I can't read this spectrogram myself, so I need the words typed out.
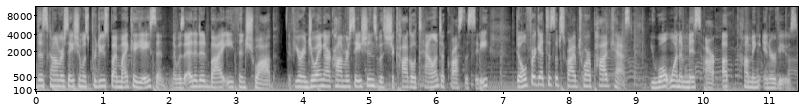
This conversation was produced by Micah Yason and was edited by Ethan Schwab. If you're enjoying our conversations with Chicago talent across the city, don't forget to subscribe to our podcast. You won't want to miss our upcoming interviews.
